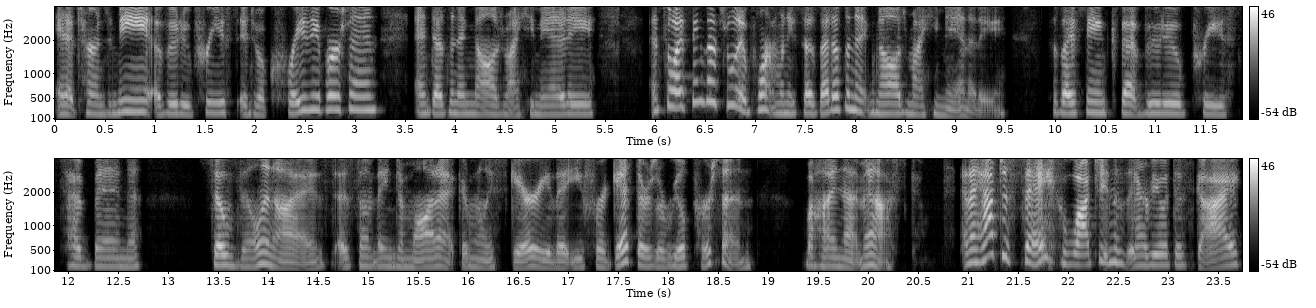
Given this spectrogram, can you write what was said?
And it turns me, a voodoo priest, into a crazy person and doesn't acknowledge my humanity. And so I think that's really important when he says that doesn't acknowledge my humanity. Because I think that voodoo priests have been so villainized as something demonic and really scary that you forget there's a real person behind that mask. And I have to say, watching this interview with this guy,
